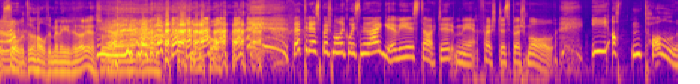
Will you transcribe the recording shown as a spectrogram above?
ja. Sovet en halvtime lenger i dag, jeg, så jeg er. Det er tre spørsmål i quizen i dag. Vi starter med første spørsmål. I 1812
